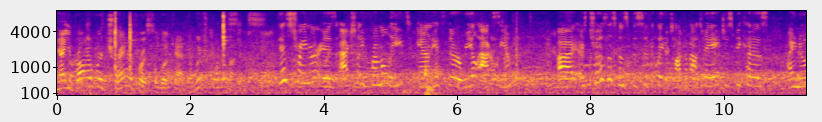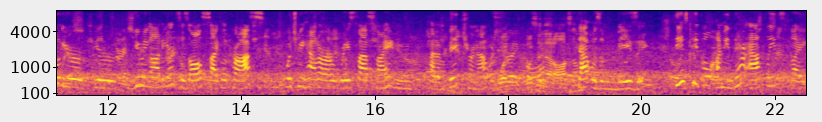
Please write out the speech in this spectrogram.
Now, you brought over a trainer for us to look at. Now, which one is this? This trainer is actually from Elite, and it's their Real Axiom. Uh, I chose this one specifically to talk about today just because I know your your viewing audience is all cyclocross, which we had our race last night and had a big turnout, which is very cool. wasn't that awesome? That was amazing. These people, I mean, they're athletes like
